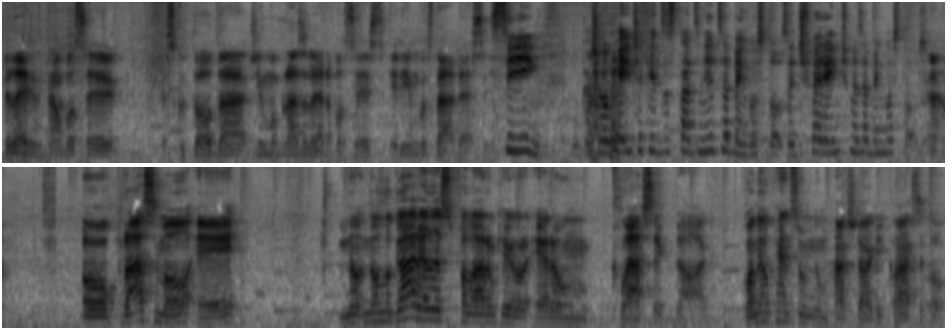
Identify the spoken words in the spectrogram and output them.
Beleza, então você escutou da, de uma brasileira. Vocês iriam gostar desse. Sim, o cachorro quente aqui dos Estados Unidos é bem gostoso. É diferente, mas é bem gostoso. É. O próximo é. No, no lugar eles falaram que era um classic dog. Quando eu penso num hot dog clássico,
